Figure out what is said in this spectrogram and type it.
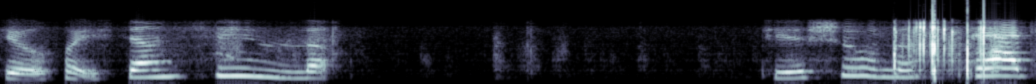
就会相信了。”结束了。不要去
